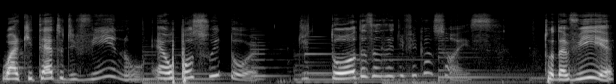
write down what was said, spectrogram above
O arquiteto divino é o possuidor de todas as edificações. Todavia,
